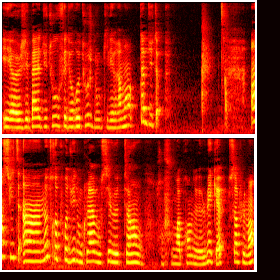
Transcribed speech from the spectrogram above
et euh, j'ai pas du tout fait de retouche. Donc il est vraiment top du top. Ensuite, un autre produit. Donc là, c'est le teint. On s'en fout, on va prendre le make-up tout simplement.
